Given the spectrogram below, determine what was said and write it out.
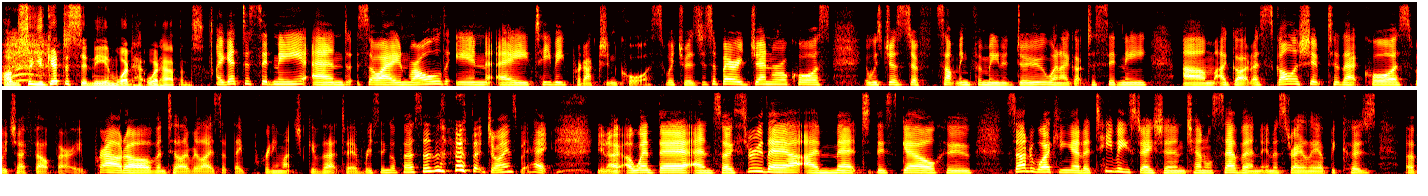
Um, so you get to Sydney, and what what happens? I get to Sydney, and so I enrolled in a TV production course, which was just a very general course. It was just a, something for me to do when I got to Sydney. Um, I got a scholarship to that course, which I felt very proud of until I realized that they pretty much give that to every single person that joins. But hey, you know, I went there, and so through there, I met this girl who started working at a TV station, Channel 7 in Australia, because of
